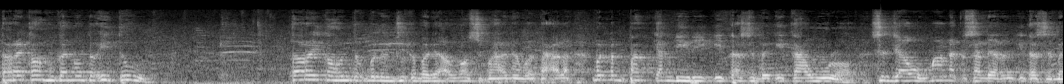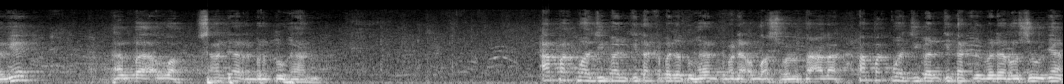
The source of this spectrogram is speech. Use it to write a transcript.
Tarekat bukan untuk itu Tarekah untuk menuju kepada Allah Subhanahu wa taala, menempatkan diri kita sebagai kawula. Sejauh mana kesadaran kita sebagai hamba Allah, sadar bertuhan apa kewajiban kita kepada Tuhan kepada Allah SWT apa kewajiban kita kepada Rasulnya?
